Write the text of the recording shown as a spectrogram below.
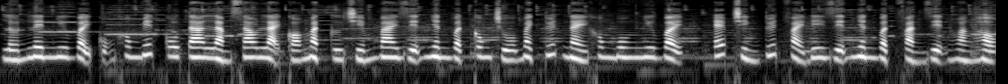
Lớn lên như vậy cũng không biết cô ta làm sao lại có mặt cứ chiếm vai diễn nhân vật công chúa Bạch Tuyết này không buông như vậy, ép Trình Tuyết phải đi diễn nhân vật phản diện hoàng hậu.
